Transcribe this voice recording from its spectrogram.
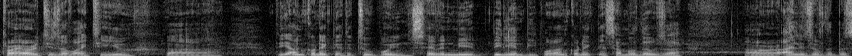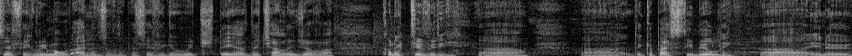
priorities of ITU. Uh, the unconnected, the 2.7 billion people unconnected, some of those are, are islands of the Pacific, remote islands of the Pacific, in which they have the challenge of uh, connectivity, uh, uh, the capacity building, uh, you know,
